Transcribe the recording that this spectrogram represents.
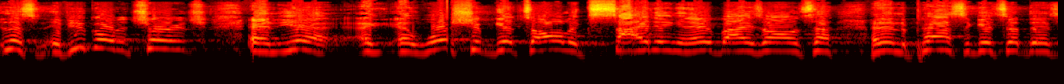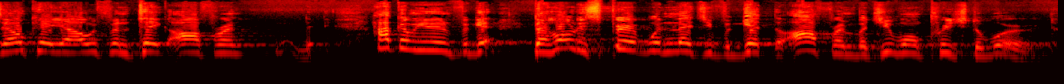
listen. If you go to church and yeah, and worship gets all exciting and everybody's all excited, and then the pastor gets up there and says, "Okay, y'all, we're to take offering." How come you didn't forget? The Holy Spirit wouldn't let you forget the offering, but you won't preach the word.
